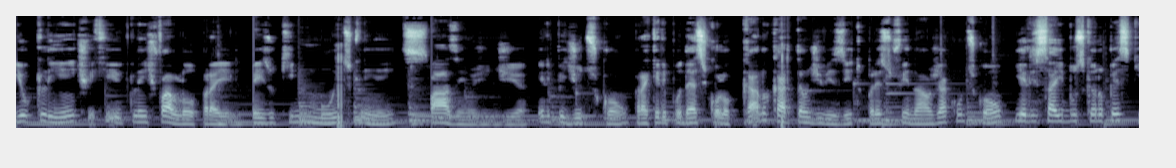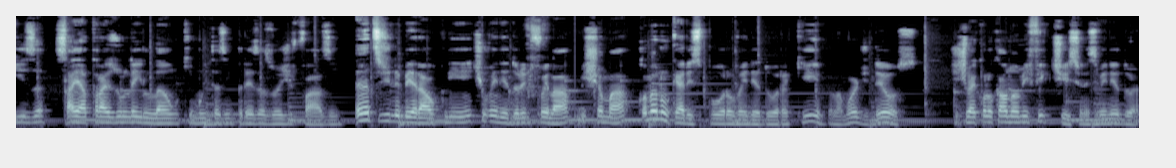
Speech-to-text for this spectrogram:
e o cliente, o que o cliente falou para ele? Fez o que muitos clientes fazem hoje em dia. Ele pediu desconto para que ele pudesse colocar no cartão de visita o preço final já com desconto e ele sair buscando pesquisa, sair atrás do leilão que muitas empresas hoje fazem. Antes de liberar o cliente, o vendedor ele foi lá me chamar. Como eu não quero expor o vendedor aqui, pelo amor de Deus, a gente vai colocar um nome fictício nesse vendedor.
